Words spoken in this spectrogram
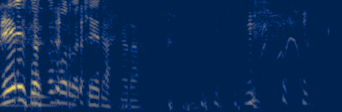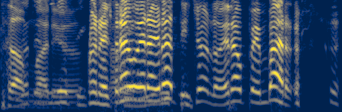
Esas son borracheras, carajo. No Bueno, el trago era gratis, cholo, era open bar.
